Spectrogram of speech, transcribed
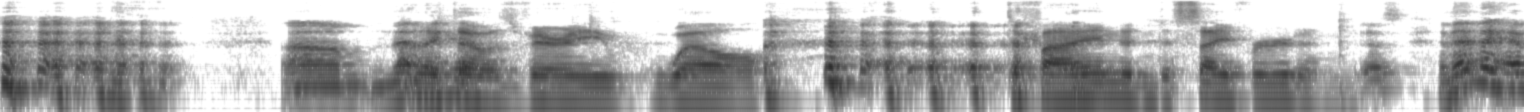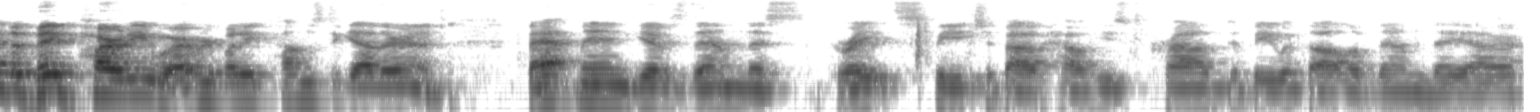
um, I think they that was very well defined and deciphered, and Yes. And then they have the big party where everybody comes together and Batman gives them this great speech about how he's proud to be with all of them. They are,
